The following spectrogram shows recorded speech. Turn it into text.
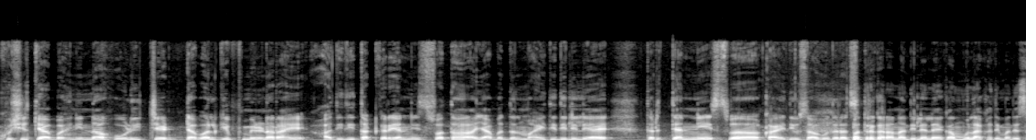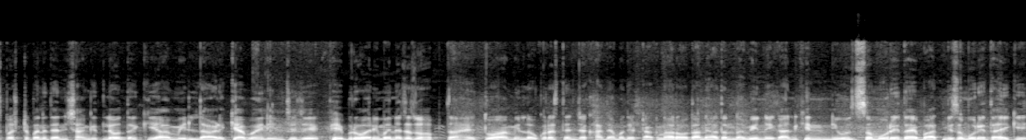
खुशीच्या बहिणींना होळीचे डबल गिफ्ट मिळणार आहे? आदिती तटकर यांनी स्वतः याबद्दल माहिती दिलेली आहे. तर त्यांनी स्व काही दिवसा अगोदरच पत्रकारांना दिलेल्या एका मुलाखतीमध्ये स्पष्टपणे त्यांनी सांगितलं होतं की आम्ही लाडक्या बहिणींचे जे फेब्रुवारी महिन्याचा जो हप्ता आहे तो आम्ही लवकरच त्यांच्या खात्यामध्ये टाकणार आहोत. आणि आता नवीन एक आणखीन न्यूज समोर येत आहे बातमी समोर येत आहे की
